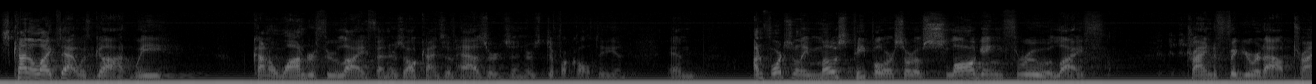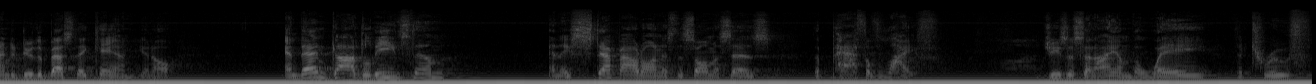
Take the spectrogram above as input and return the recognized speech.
It's kind of like that with God. We kind of wander through life and there's all kinds of hazards and there's difficulty and, and Unfortunately, most people are sort of slogging through life, trying to figure it out, trying to do the best they can, you know. And then God leads them, and they step out on, as the psalmist says, the path of life. Jesus said, I am the way, the truth,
